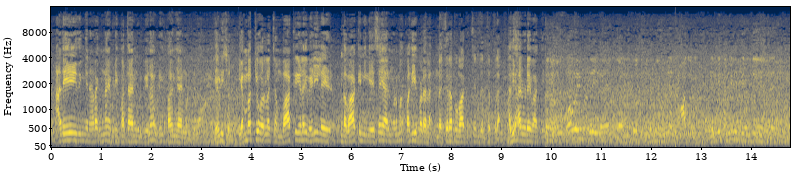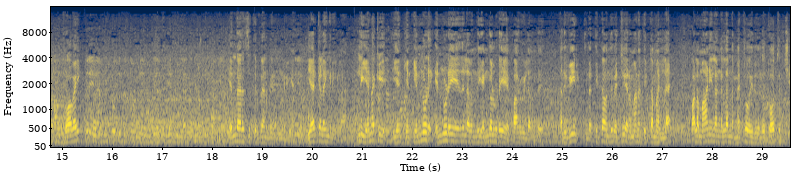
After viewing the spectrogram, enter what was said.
அதே இது இங்க நடக்கும்னா எப்படி பத்தாயிரம் கொடுக்கலாம் எப்படி பதினஞ்சாயிரம் கொடுக்கலாம் எப்படி சொல்லு? எண்பத்தி ஒரு லட்சம் வாக்குகளை வெளியில இந்த வாக்கு நீங்க எஸ்ஐஆர் மூலமா பதியப்படல இந்த சிறப்பு வாக்கு சீர்திருத்தத்துல. அது யாருடைய வாக்கு? கோவை. கோவை எந்த அரசு திருப்பி அனுப்பியிருக்கீங்க ஏற்கலைங்கிறீங்களா? இல்ல எனக்கு என்- என்- என்னோட என்னுடைய இதுல வந்து எங்களுடைய பார்வையில வந்து அது வீண். இந்த திட்டம் வந்து வெற்றிகரமான திட்டமா இல்ல பல மாநிலங்கள்ல அந்த மெட்ரோ இது வந்து தோத்துருச்சு.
